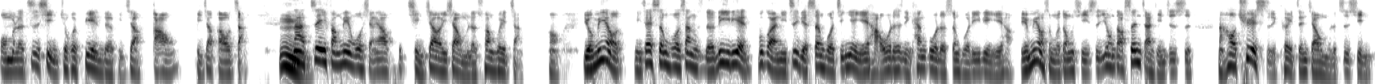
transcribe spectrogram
我们的自信就会变得比较高，比较高涨。嗯，那这一方面我想要请教一下我们的创会长。哦，有没有你在生活上的历练？不管你自己的生活经验也好，或者是你看过的生活历练也好，有没有什么东西是用到伸展型知识，然后确实可以增加我们的自信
